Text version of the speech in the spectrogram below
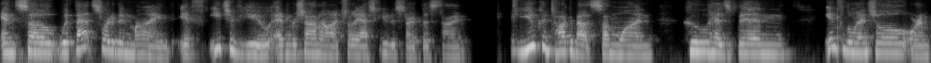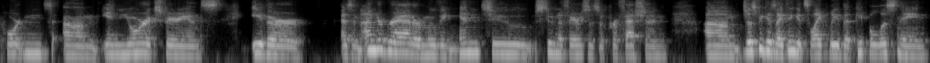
And so, with that sort of in mind, if each of you, and Rashawn, I'll actually ask you to start this time, if you could talk about someone who has been influential or important um, in your experience, either as an undergrad or moving into student affairs as a profession, um, just because I think it's likely that people listening,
